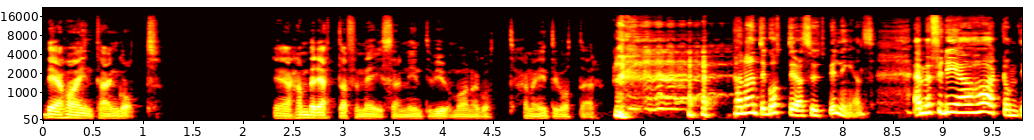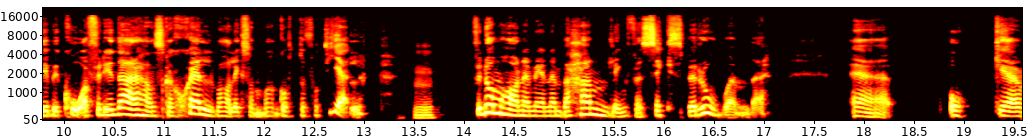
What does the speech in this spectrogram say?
Det har inte han gått. Eh, Han berättar för mig sen i intervjun vad han har gått. Han har inte gått där. Han har inte gått deras utbildning ens. Nej, men för det jag har hört om DBK, för det är där han ska själv ha, liksom, ha gått och fått hjälp. Mm. För de har nämligen en behandling för sexberoende. Eh, och eh,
